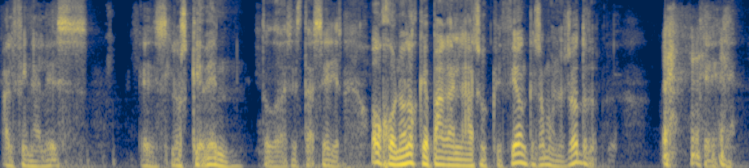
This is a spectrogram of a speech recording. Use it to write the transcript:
al final es, es los que ven todas estas series. Ojo, no los que pagan la suscripción, que somos nosotros.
